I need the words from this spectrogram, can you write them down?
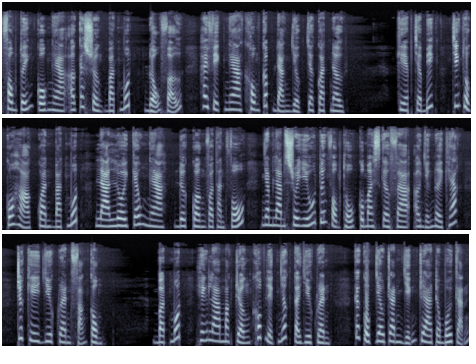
phòng tuyến của Nga ở các sườn Bakhmut đổ vỡ hay việc Nga không cấp đạn dược cho Wagner. Kiev cho biết chiến thuật của họ quanh Bakhmut là lôi kéo Nga được quân vào thành phố nhằm làm suy yếu tuyến phòng thủ của Moscow ở những nơi khác trước khi Ukraine phản công. Bakhmut hiện là mặt trận khốc liệt nhất tại Ukraine. Các cuộc giao tranh diễn ra trong bối cảnh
